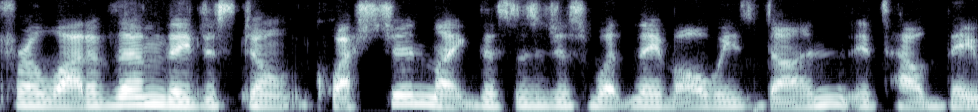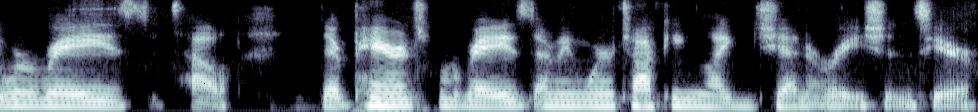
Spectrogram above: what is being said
for a lot of them, they just don't question like this is just what they've always done. It's how they were raised, it's how their parents were raised. I mean, we're talking like generations here.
